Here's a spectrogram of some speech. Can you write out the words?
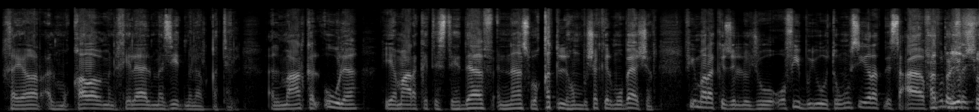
خيار المقاومة من خلال مزيد من القتل. المعركة الأولى هي معركة استهداف الناس وقتلهم بشكل مباشر في مراكز اللجوء وفي بيوتهم وسيرة الإسعاف حتى يفصل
